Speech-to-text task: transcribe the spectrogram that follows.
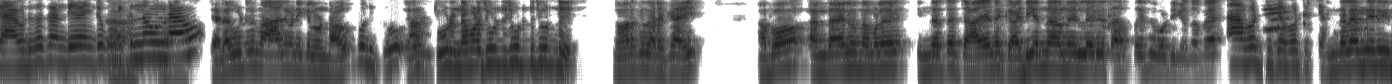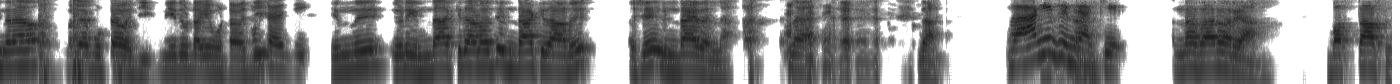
രാവിലെ സന്ധ്യ കഴിഞ്ഞിട്ട് കുടിക്കുന്ന ഉണ്ടാവും. ചില വീട്ടിൽ നാല് മണിക്കെല്ലാം ഉണ്ടാവും. കുടിക്കൂ. ചൂടുണ്ട് നമ്മളെ ചൂടുണ്ട് ചൂടുണ്ട് ചൂടുണ്ട്. നോർക്ക് തിരക്കായി. അപ്പോ എന്തായാലും നമ്മൾ ഇന്നത്തെ ചായന്റെ കടി എന്താന്നുള്ള ഒരു സർപ്രൈസ് പൊട്ടിക്കട്ടെ. ഇന്നലെ എന്തേലും ഇന്നലെ മറ്റേ മുട്ട വച്ചി നീതി ഉണ്ടാക്കിയ മുട്ട വച്ചി. ഇന്ന് ഇവിടെ ഉണ്ടാക്കിയതാണോ വെച്ചാൽ ഉണ്ടാക്കിയതാണ്. പക്ഷെ ഉണ്ടായതല്ല. അല്ലേ. വാങ്ങിയിട്ടുണ്ടാക്കി എന്നാ സാധനം അറിയാ? ബത്താസ്.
